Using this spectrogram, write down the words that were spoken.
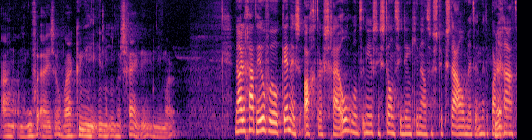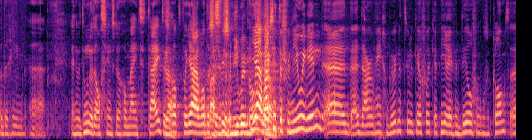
aan een hoefijzer? Of waar kun je je in onderscheiden in die markt? Nou, er gaat heel veel kennis achter schuil. Want in eerste instantie denk je, nou, dat is een stuk staal met, met een paar ja. gaten erin. En we doen het al sinds de Romeinse tijd. Dus Ja. wat, ja, wat is Waar er zit de vernieuwing nog? Ja, waar Ja. zit de vernieuwing in? Eh, da- daaromheen gebeurt natuurlijk heel veel. Ik heb hier even deel van onze klant eh,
